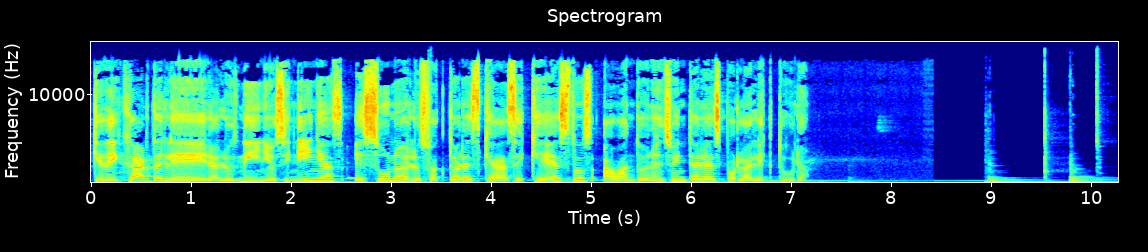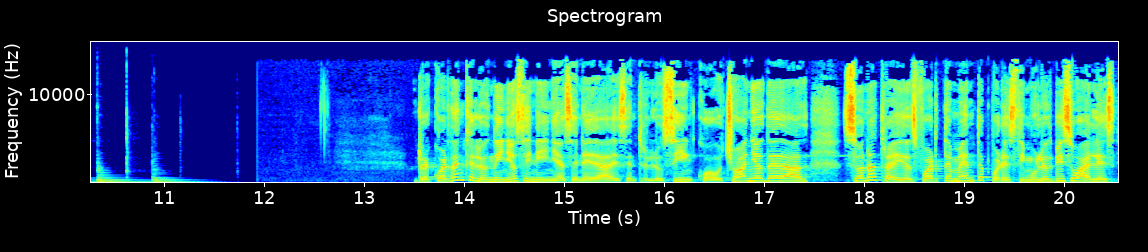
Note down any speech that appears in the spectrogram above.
que dejar de leer a los niños y niñas es uno de los factores que hace que estos abandonen su interés por la lectura. Recuerden que los niños y niñas en edades entre los 5 a 8 años de edad son atraídos fuertemente por estímulos visuales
